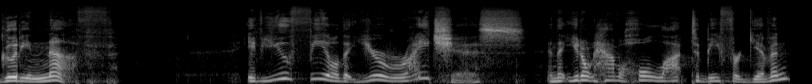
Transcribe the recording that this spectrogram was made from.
good enough, if you feel that you're righteous and that you don't have a whole lot to be forgiven,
